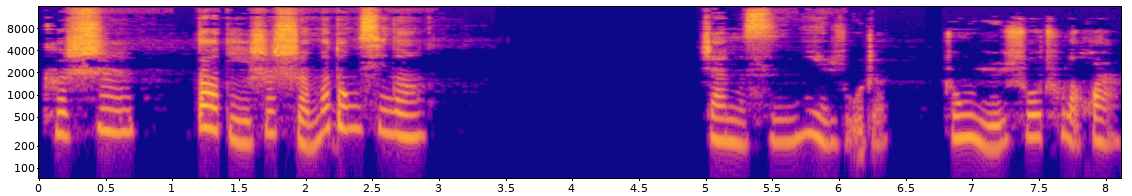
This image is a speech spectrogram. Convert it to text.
可是，到底是什么东西呢？”詹姆斯嗫嚅着，终于说出了话：“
